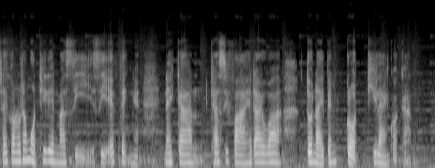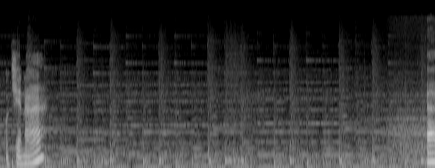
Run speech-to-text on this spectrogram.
ใช้ความรู้ทั้งหมดที่เรียนมา 4 4เอฟเฟกเนี่ยในการ classify ให้ได้ว่าตัวไหนเป็นกรดที่แรงกว่ากัน โอเคนะอ่า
